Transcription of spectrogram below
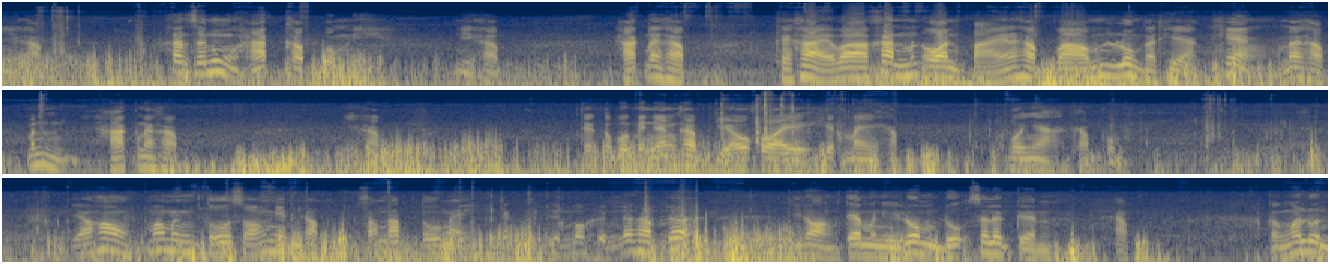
นี่ครับขั้นสนุหักครับตรงนี้นี่ครับหักนะครับคล้ายๆว่าขั้นมันอ่อนไปนะครับวาวมันลงกระแทกแห้งนะครับ มันหักนะครับ นี่ครับ แต่กระบวนเป็นยังครับ เดี๋ยวคอยเห็ดใหม่ครับบ่ยากครับผม เดี๋ยวเฮามามึงตัว2เมตรครับสำหรับตัวใหม่จักจิอื่นบ่ขึ้นนะครับเด้อพี่น้องแต่มันนี้ร่มดุซะเหลือเกินครับต้องมาลุ่น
